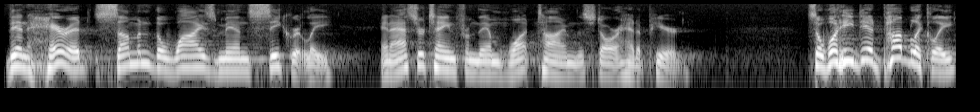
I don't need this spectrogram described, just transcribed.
Then Herod summoned the wise men secretly and ascertained from them what time the star had appeared. So, what he did publicly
